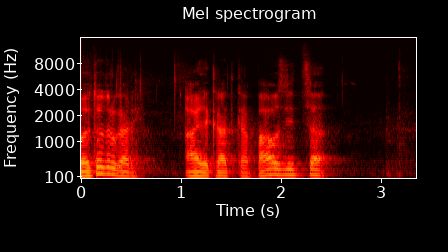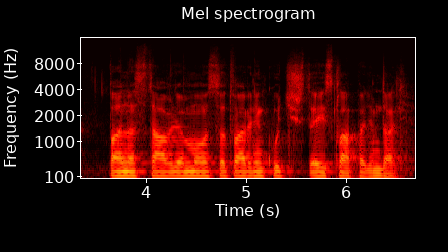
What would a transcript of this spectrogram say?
To je to drugari. Ajde kratka pauzica, pa nastavljamo s otvaranjem kućišta i sklapanjem dalje.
